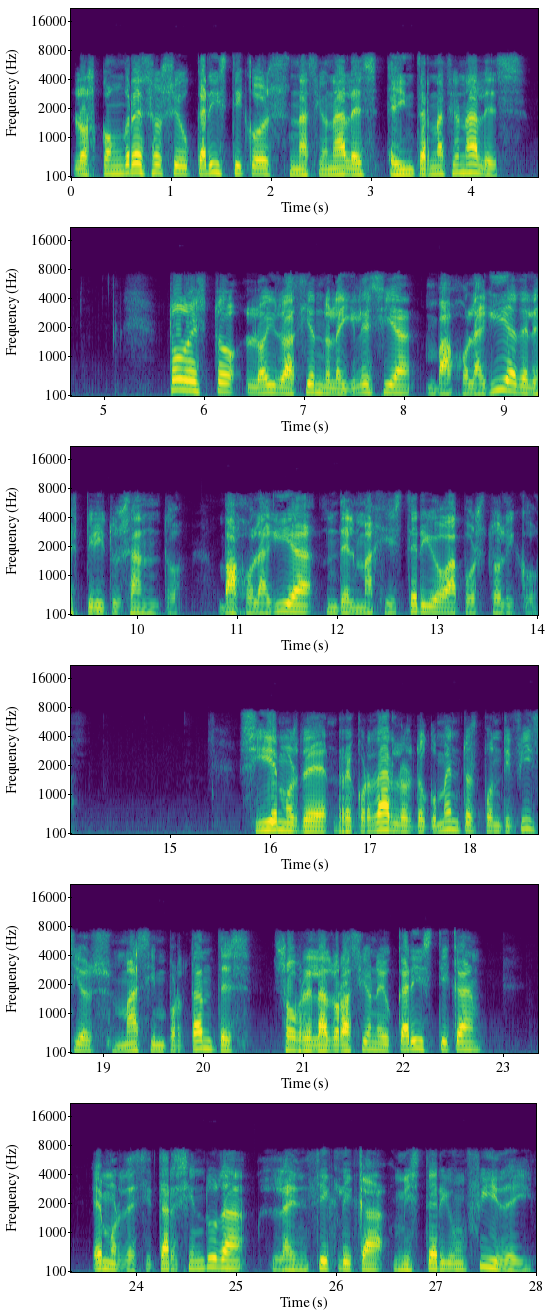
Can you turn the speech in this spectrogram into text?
los congresos eucarísticos nacionales e internacionales. Todo esto lo ha ido haciendo la Iglesia bajo la guía del Espíritu Santo, bajo la guía del Magisterio Apostólico. Si hemos de recordar los documentos pontificios más importantes sobre la adoración eucarística, hemos de citar sin duda la encíclica Mysterium Fidei,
